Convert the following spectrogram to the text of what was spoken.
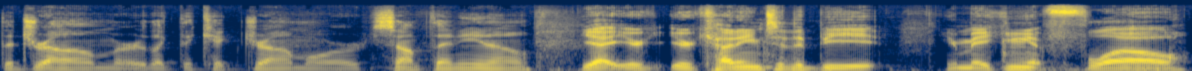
the drum or like the kick drum or something, you know. Yeah, you're you're cutting to the beat. You're making it flow.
